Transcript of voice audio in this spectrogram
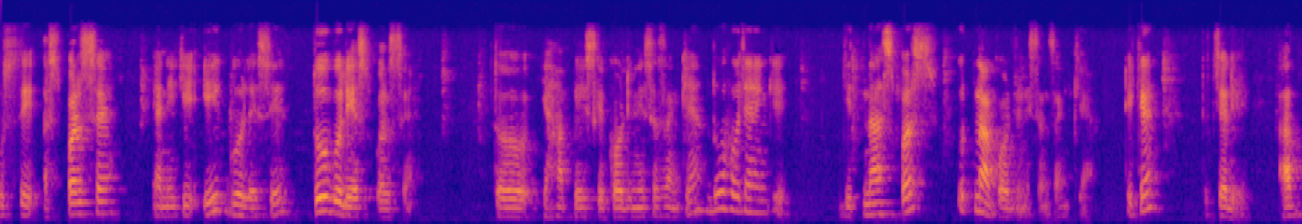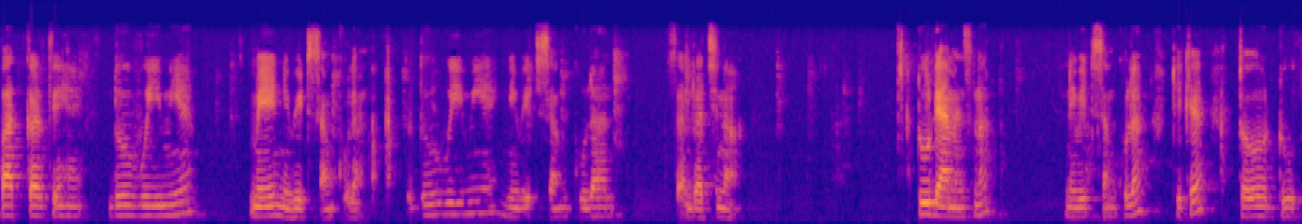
उससे स्पर्श है यानी कि एक गोले से दो गोले स्पर्श है। तो यहाँ पे इसके कोऑर्डिनेशन संख्या दो हो जाएँगे। जितना स्पर्श, उतना कोऑर्डिनेशन संख्या, ठीक है? तो चलिए, अब बात करते हैं द्विमीय में निविड संकुलन। तो द्विमीय निविड संकुलन संरचना टू डायमेंशनल निविड संकुलन, ठीक है? तो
